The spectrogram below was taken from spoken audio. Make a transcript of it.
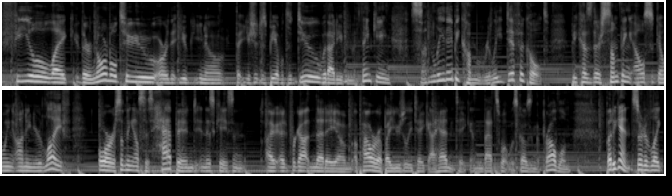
feel like they're normal to you or that you you know that you should just be able to do without even thinking suddenly they become really difficult because there's something else going on in your life or something else has happened in this case. And I, would forgotten that a, um, a power up I usually take I hadn't taken. That's what was causing the problem but again sort of like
